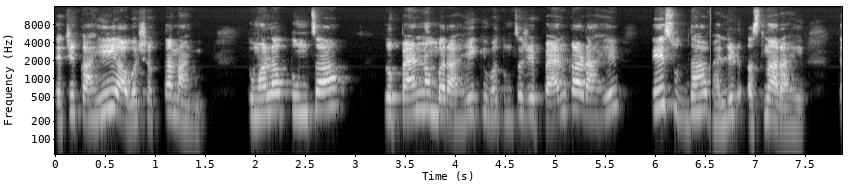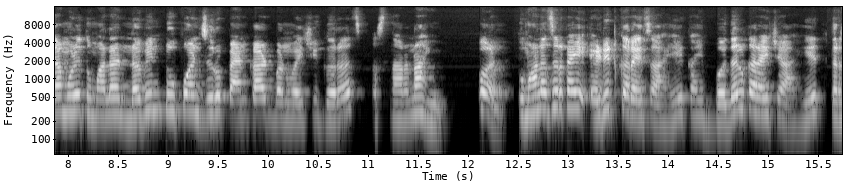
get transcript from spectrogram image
त्याची काहीही आवश्यकता नाही. तुम्हाला तुमचा जो पॅन नंबर आहे किंवा तुमचं जे पॅन कार्ड आहे ते सुद्धा व्हॅलिड असणार आहे. त्यामुळे तुम्हाला नवीन two point zero PAN card बनवायची गरज असणार नाही. पण तुम्हाला जर काही एडिट करायचं आहे काही बदल करायचे आहेत तर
